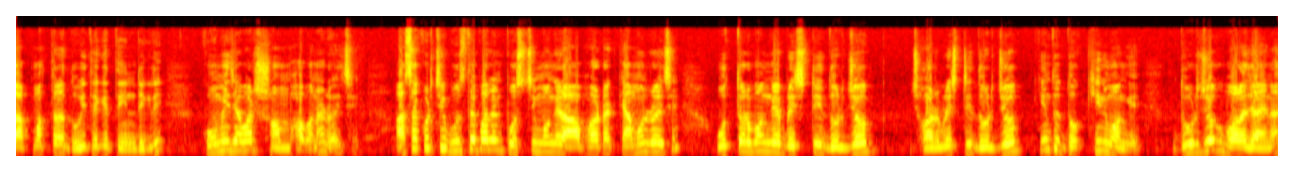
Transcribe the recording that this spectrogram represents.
তাপমাত্রা দুই থেকে তিন ডিগ্রি। কমে যাওয়ার সম্ভাবনা রয়েছে। আশা করছি বুঝতে পারলেন পশ্চিমবঙ্গের আবহাওয়াটা কেমন রয়েছে। উত্তরবঙ্গে বৃষ্টি দুর্যোগ, ঝড় বৃষ্টি দুর্যোগ, কিন্তু দক্ষিণবঙ্গে দুর্যোগ বলা যায় না।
